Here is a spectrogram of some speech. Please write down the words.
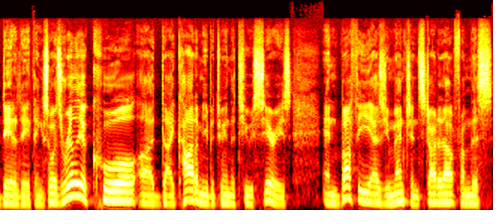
day to day things. So it's really a cool uh, dichotomy between the two series. And Buffy, as you mentioned, started out from this.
